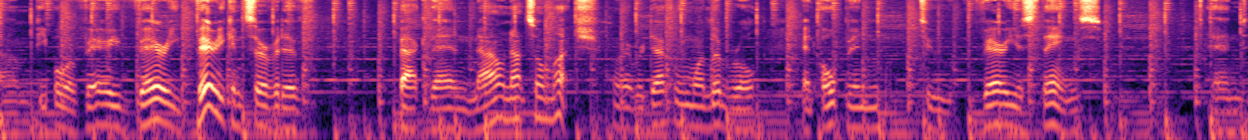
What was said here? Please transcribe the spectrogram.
Um, people were very, very, very conservative back then. Now, not so much. We're, definitely more liberal and open to various things. And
